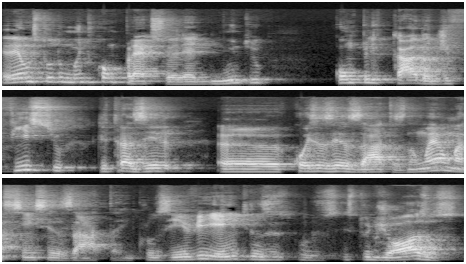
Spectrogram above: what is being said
ele é um estudo muito complexo, ele é muito complicado, é difícil de trazer uh, coisas exatas, não é uma ciência exata. Inclusive, entre os, os estudiosos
